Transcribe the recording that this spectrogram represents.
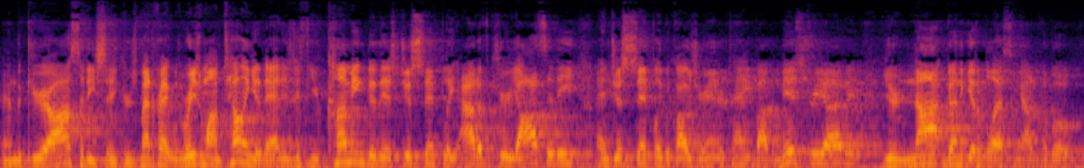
and the curiosity seekers. Matter of fact, the reason why I'm telling you that is if you're coming to this just simply out of curiosity and just simply because you're entertained by the mystery of it, you're not going to get a blessing out of the book.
